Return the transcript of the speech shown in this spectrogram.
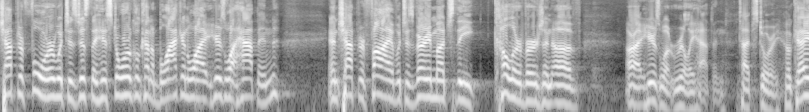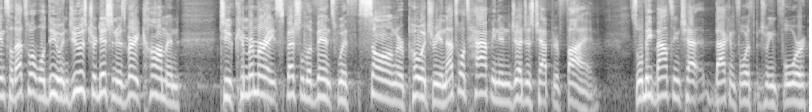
chapter 4, which is just the historical kind of black and white, here's what happened, and chapter 5, which is very much the color version of, all right, here's what really happened type story. Okay? And so that's what we'll do. In Jewish tradition, it was very common to commemorate special events with song or poetry, and that's what's happening in Judges chapter 5. So we'll be bouncing back and forth between 4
